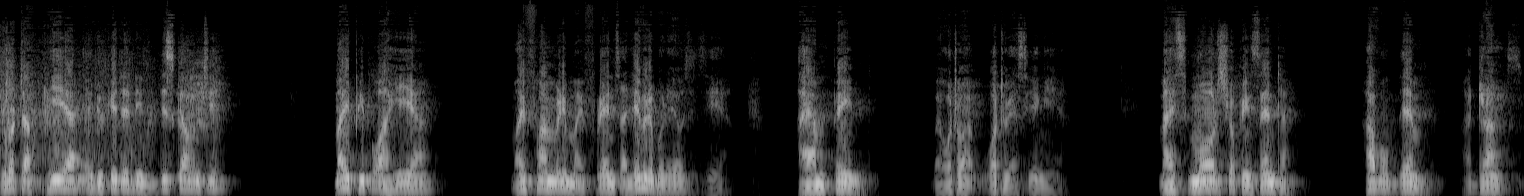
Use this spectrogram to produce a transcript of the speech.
brought up here, educated in this county. My people are here. My family, my friends, and everybody else is here. I am pained by what, what we are seeing here. My small shopping center, half of them are drunks.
